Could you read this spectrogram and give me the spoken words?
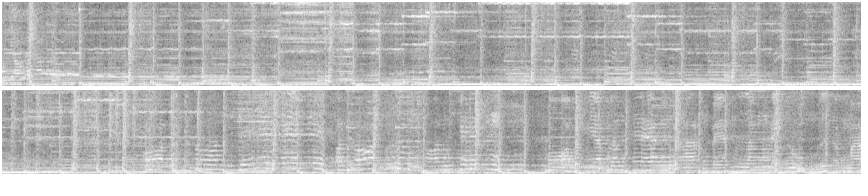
เขียวนะครับอ่อนซ่อนเด้อ่อนซ่อนเมืองอ่อนแก่นพ่อเพียเมืองแทนสร้างแปลงเมืองให้รุ่งเรืองมา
